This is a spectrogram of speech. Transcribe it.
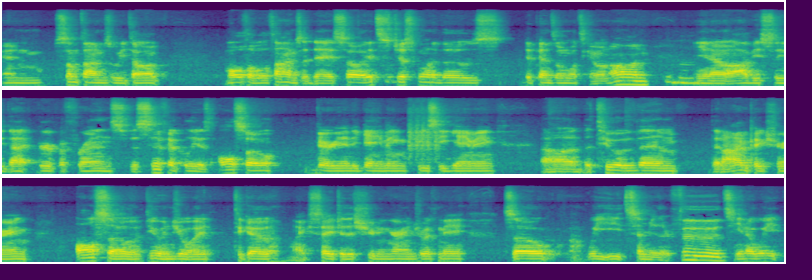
and sometimes we talk multiple times a day. So it's just one of those. Depends on what's going on. Mhm. you know obviously that group of friends specifically is also very into gaming, PC gaming. Uh, the two of them that I'm picturing also do enjoy to go, like say, to the shooting range with me. So we eat similar foods. You know, we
